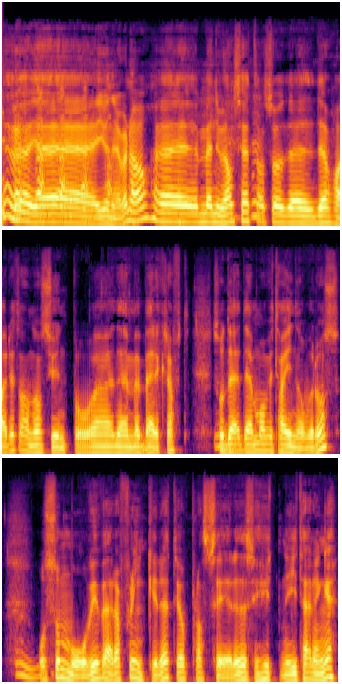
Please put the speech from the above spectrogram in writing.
Eh, eh, You never know. Eh, Men uansett, altså, det, det har et annet syn på eh, det med bærekraft. Så det, det må vi ta inn over oss. Og så må vi være flinkere til å plassere disse hyttene i terrenget.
